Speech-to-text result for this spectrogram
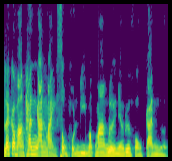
และกำลังท่านงานใหม่ส่งผลดีมาก ๆ เลยในเรื่องของการเงิน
